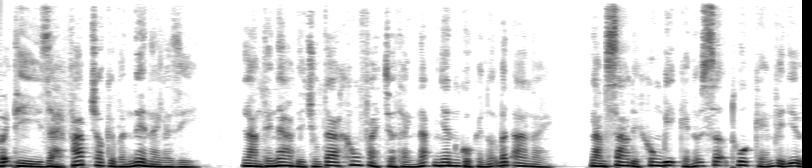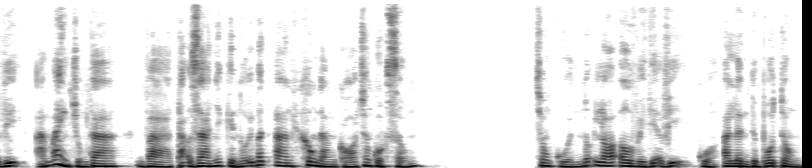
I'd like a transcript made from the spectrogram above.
Vậy thì giải pháp cho cái vấn đề này là gì? Làm thế nào để chúng ta không phải trở thành nạn nhân của cái nỗi bất an này? Làm sao để không bị cái nỗi sợ thua kém về địa vị, ám ảnh chúng ta và tạo ra những cái nỗi bất an không đáng có trong cuộc sống trong cuốn Nỗi lo âu về địa vị của Alan de Botton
